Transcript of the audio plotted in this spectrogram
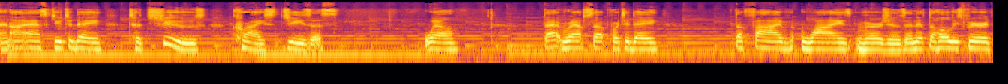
And I ask you today to choose Christ Jesus. Well, that wraps up for today the five wise versions. And if the Holy Spirit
